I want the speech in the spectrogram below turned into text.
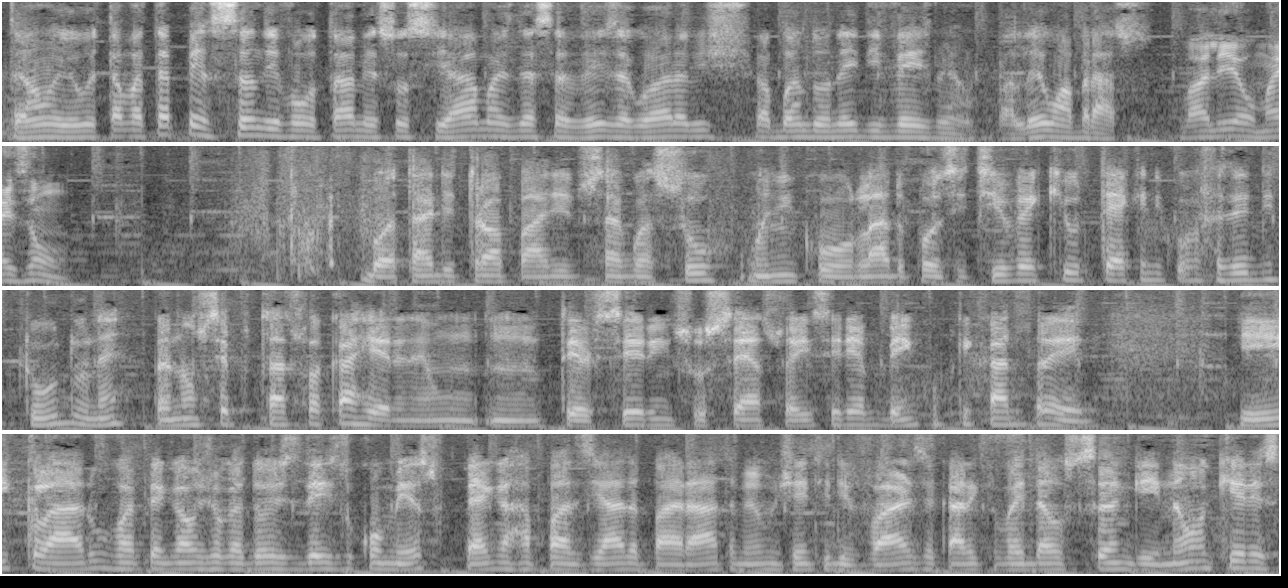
Então eu estava até pensando em voltar a me associar, mas dessa vez agora, bicho, abandonei de vez mesmo. Valeu, um abraço. Valeu, mais um. Boa tarde, tropa ali do Saguaçu. O único lado positivo é que o técnico vai fazer de tudo, né? Para não sepultar sua carreira, né? Um, um terceiro insucesso aí seria bem complicado para ele. E, claro, vai pegar os jogadores desde o começo, pega a rapaziada barata, mesmo gente de várzea, cara que vai dar o sangue, e não aqueles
